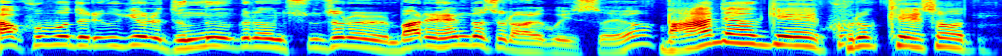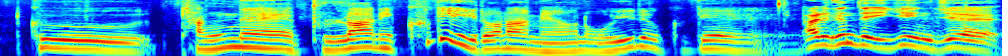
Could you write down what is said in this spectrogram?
각 후보들의 의견을 듣는 그런 순서를 마련한 것으로 알고 있어요. 만약에 그렇게 해서 그 당내 분란이 크게 일어나면 오히려 그게 아니 근데 이게 이제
